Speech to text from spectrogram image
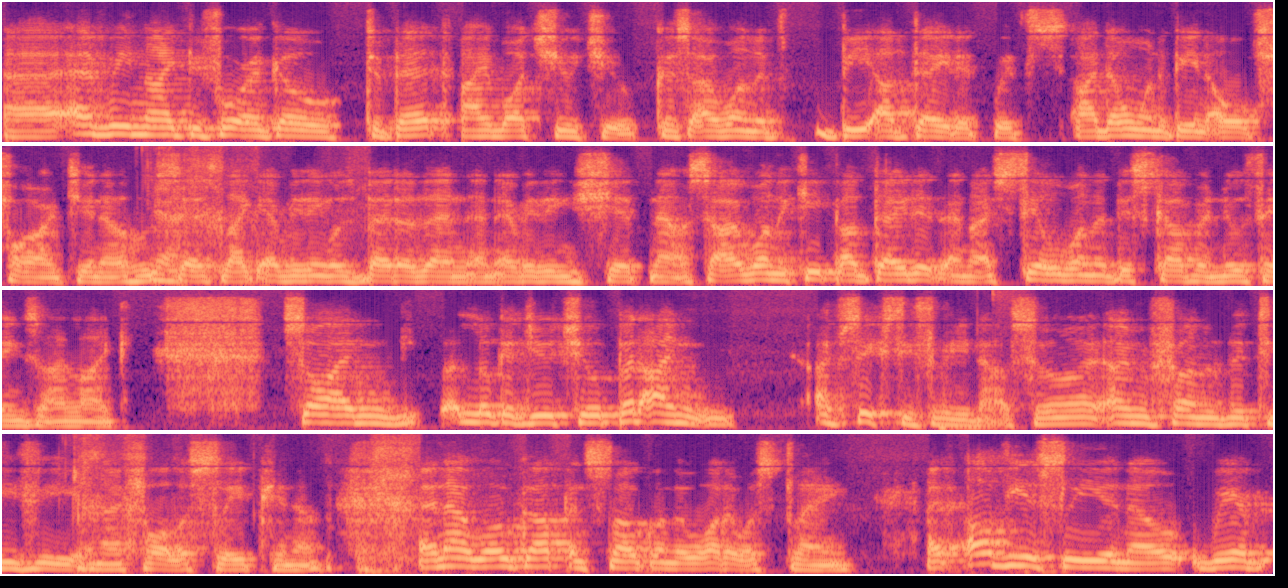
uh, every night before I go to bed, I watch YouTube because I want to be updated with. I don't want to be an old fart, you know, who yeah. says like everything was better then and everything's shit now. So I want to keep updated, and I still want to discover new things I like. So I look at YouTube, but I'm I'm 63 now, so I, am in front of the TV and I fall asleep, you know. And I woke up and Smoke on the Water was playing. And obviously, you know, we're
